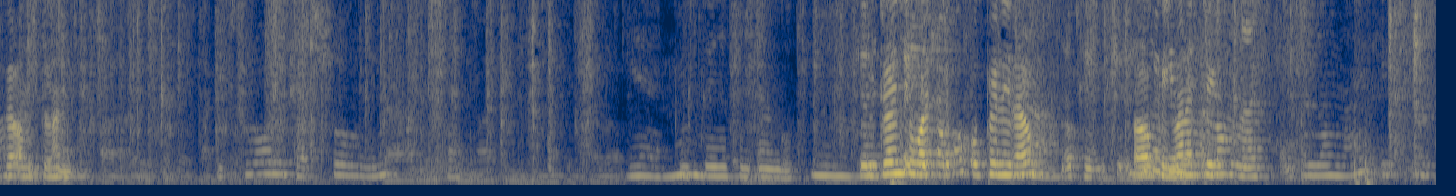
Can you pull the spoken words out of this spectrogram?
Is that on blunt? It's slowly but surely. But yeah, no. It's going at an angle. Mm. You're trying to what? To open it up? Okay. Okay, you wanna take- a long knife. It's a long knife. It's, it's,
